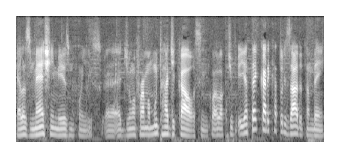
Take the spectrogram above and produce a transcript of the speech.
elas mexem mesmo com isso, é, é de uma forma muito radical, assim, coloca e até caricaturizada também,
